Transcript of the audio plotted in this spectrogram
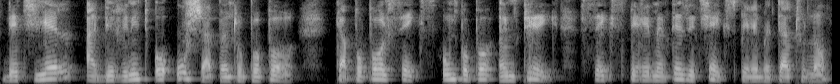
Deci el a devenit o ușă pentru popor, ca popor să, un popor întreg să experimenteze ce a experimentat un om.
